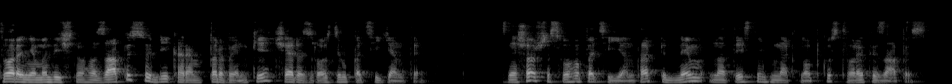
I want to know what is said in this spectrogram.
Створення медичного запису лікарем первинки через розділ Пацієнти. Знайшовши свого пацієнта, під ним натисніть на кнопку Створити запис.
